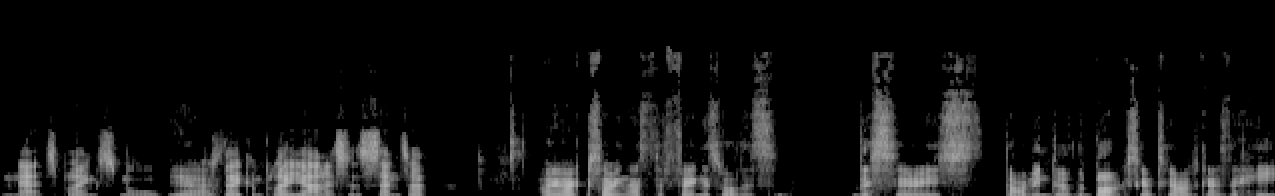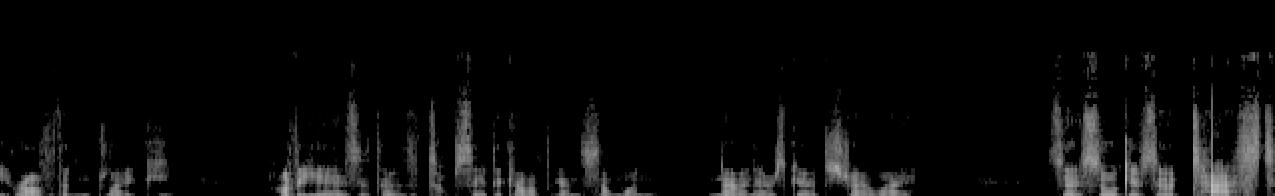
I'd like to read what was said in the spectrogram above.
Nets playing small yeah. because they can play Giannis as center. I, I, I think that's the thing as well. Is this series? I mean, the, the Bucks get to go up against the Heat rather than like other years if they were the top seed to come up against someone nowhere near as good straight away. So it sort of gives them a test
